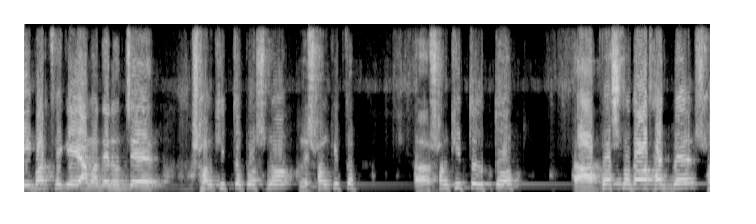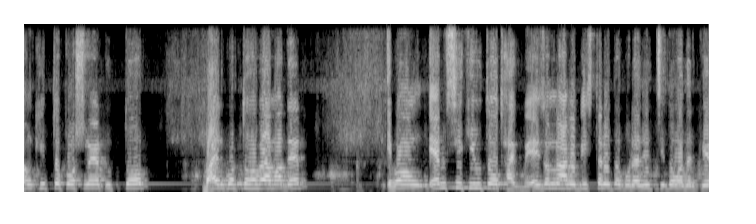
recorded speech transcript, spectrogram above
এইবার থেকে আমাদের হচ্ছে সংক্ষিপ্ত প্রশ্ন মানে সংক্ষিপ্ত সংক্ষিপ্ত উত্তর। প্রশ্ন দেওয়া থাকবে, সংক্ষিপ্ত প্রশ্নের উত্তর বাইর করতে হবে আমাদের। এবং এমসিকিউ তো থাকবে। এই জন্য আমি বিস্তারিত করে দিচ্ছি তোমাদেরকে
